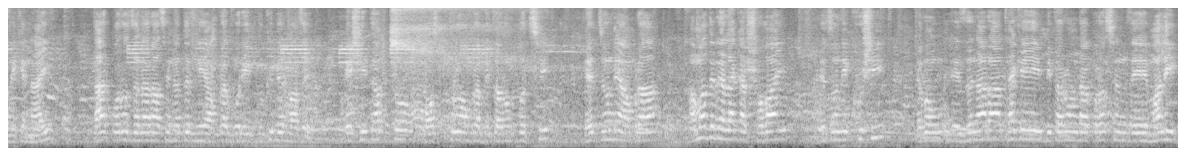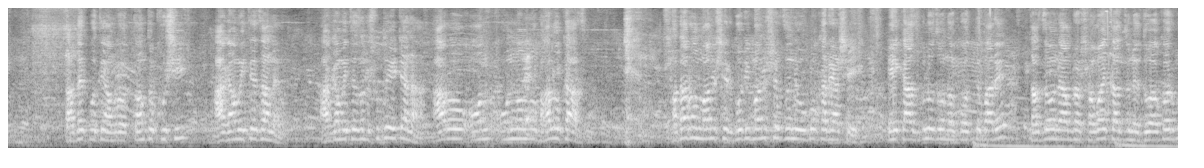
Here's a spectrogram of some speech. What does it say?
অনেকে নাই। তারপরও যারা আছেন, এদের নিয়ে আমরা গরিব দুঃখীদের মাঝে এই শীতার্থ বস্ত্র আমরা বিতরণ করছি। এর জন্য আমরা, আমাদের এলাকার সবাই এর জন্য খুশি এবং যেনারা থেকে এই বিতরণটা করেছেন যে মালিক, তাদের প্রতি আমরা অত্যন্ত খুশি। আগামীতে জানেন, আগামীতে যেন শুধু এটা না, আরও অন্য অন্য ভালো কাজ, সাধারণ মানুষের, গরিব মানুষের জন্য উপকারে আসে, এই কাজগুলো যেন করতে পারে, তার জন্য আমরা সবাই তার জন্য দোয়া করব।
